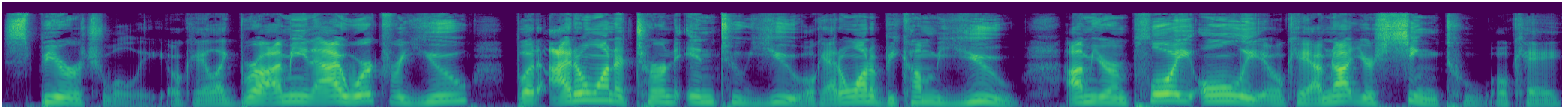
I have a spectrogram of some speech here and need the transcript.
spiritually, okay? Like, bro, I mean, I work for you, but I don't want to turn into you, okay? I don't want to become you. I'm your employee only, okay? I'm not your 信徒, okay?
